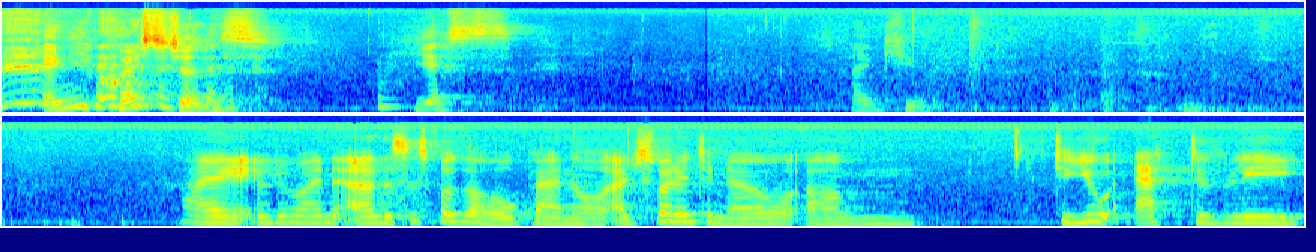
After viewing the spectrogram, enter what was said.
Any questions? Yes. Thank you. Hi, everyone. Uh, this is for the whole panel. I just wanted to know um, do you actively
